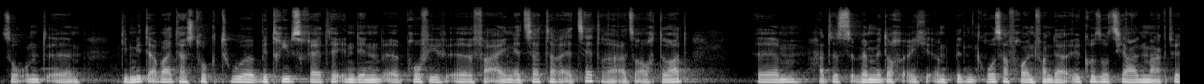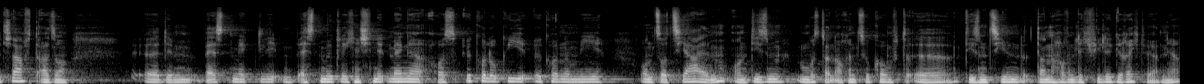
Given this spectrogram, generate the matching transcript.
So und äh, die Mitarbeiterstruktur, Betriebsräte in den äh, Profivereinen etc. etc. Also auch dort ähm, hat es, wenn wir doch, ich bin ein großer Freund von der ökosozialen Marktwirtschaft, also äh, dem bestmöglichen Schnittmenge aus Ökologie, Ökonomie und Sozialem. Und diesem muss dann auch in Zukunft äh, diesem Ziel dann hoffentlich viele gerecht werden, ja.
